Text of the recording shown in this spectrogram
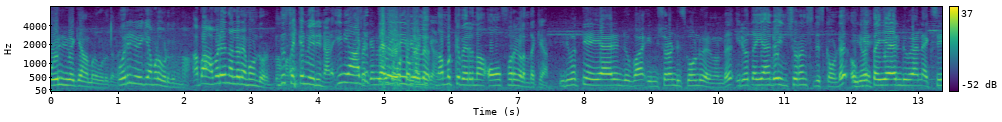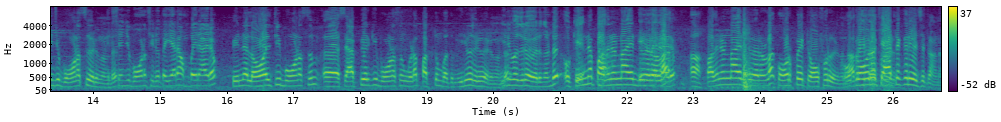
ഒരു രൂപയ്ക്കാണ് നമ്മൾ കൊടുക്കുന്നത്. ഒരു രൂപയ്ക്ക് നമ്മൾ കൊടുക്കുന്നു അപ്പൊ അവിടെ നല്ലൊരു എമൗണ്ട് വരും. ഇത് സെക്കൻഡ് വേരിയന്റ് ആണ്. ഇനി അടുത്ത വേരിയന്റുകളിൽ നമുക്ക് വരുന്ന ഓഫറുകൾ എന്തൊക്കെയാണ്? ഇരുപത്തി അയ്യായിരം രൂപ ഇൻഷുറൻസ് ഡിസ്കൗണ്ട് വരുന്നുണ്ട്. ഇരുപത്തി അയ്യായിരം രൂപ ഇൻഷുറൻസ് ഡിസ്കൗണ്ട് ഇരുപത്തി അയ്യായിരം രൂപ എക്സ്ചേഞ്ച് ബോണസ് വരുന്നുണ്ട്. എക്സ്ചേഞ്ച് ബോണസ് ഇരുപത്തി അയ്യായിരം അമ്പതിനായിരം. പിന്നെ ലോയൽറ്റി ബോണസും സാപ്പിയർക്ക് ബോണസും കൂടെ പത്തും പത്തും ഇരുപത് രൂപ വരുന്നുണ്ട്. ഇരുപത് രൂപ വരുന്നുണ്ട്. ഓക്കെ പിന്നെ പതിനെണ്ണായിരം രൂപ. പതിനെണ്ണായിരം രൂപ കോർപ്പറേറ്റ് ഓഫർ വരുന്നുണ്ട്. അത് ഓരോ കാറ്റഗറി വെച്ചിട്ടാണ്.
